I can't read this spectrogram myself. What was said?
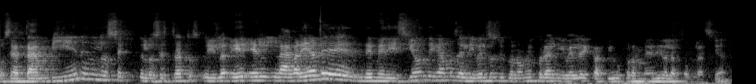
O sea, también en los, los estratos, la, la, variable de medición, digamos, del nivel socioeconómico era el nivel educativo promedio de la población.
